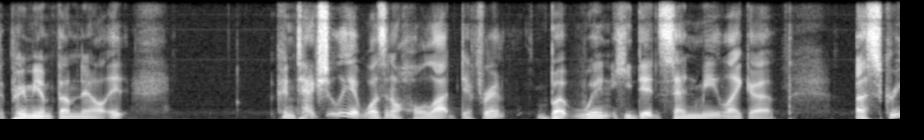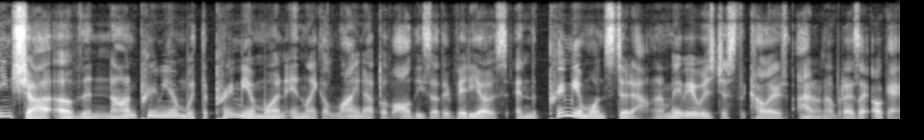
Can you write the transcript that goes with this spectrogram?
The premium thumbnail, it contextually, it wasn't a whole lot different. But when he did send me like a, a screenshot of the non-premium with the premium one in like a lineup of all these other videos and the premium one stood out now maybe it was just the colors i don't know but i was like okay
